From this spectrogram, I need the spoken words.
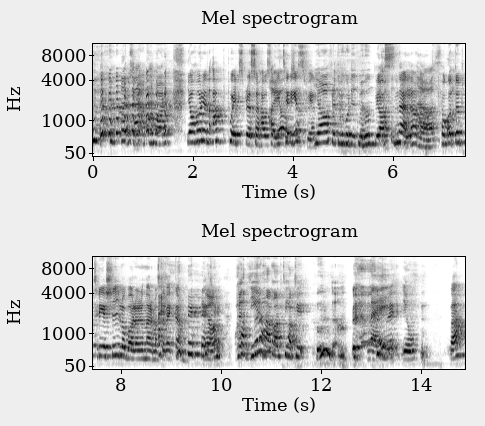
Jag har en app på Espresso House och Ja, det är också. Therese fel. ja, för att du går dit med hund. Ja, snälla. Ja. Har gått upp tre kilo bara den närmaste veckan. Ja. Men ger det här du varit- någonting till hunden? Nej, Jo. Va?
